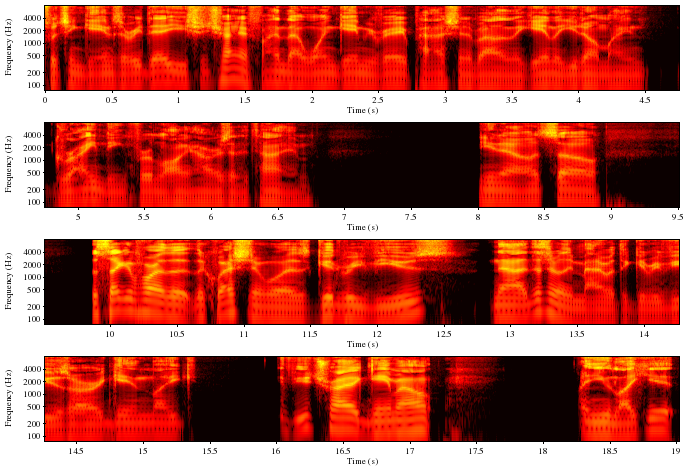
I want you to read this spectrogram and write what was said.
switching games every day, you should try and find that one game you're very passionate about and the game that you don't mind grinding for long hours at a time. You know, so the second part of the, the question was good reviews. Now, it doesn't really matter what the good reviews are. Again, like if you try a game out and you like it,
